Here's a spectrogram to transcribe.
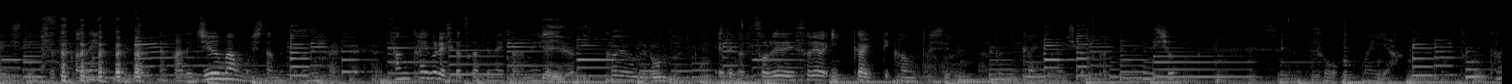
い自転車とかね。なんかあれ10万もしたんだけどね。はいはいはい。3回ぐらいしか使ってないからね。いやいや一回俺ロンドンにもいやだからそれそれは1回ってカウントしてる。あと2回ぐらいしか使ってないでしょ。そう。まあいいや。短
